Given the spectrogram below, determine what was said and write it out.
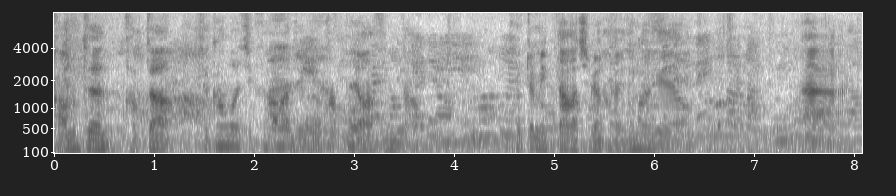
아무튼 각자 책 한 권씩 사가지고 카페에 왔습니다. 책 좀 읽다가 집에 갈 생각이에요. 아,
